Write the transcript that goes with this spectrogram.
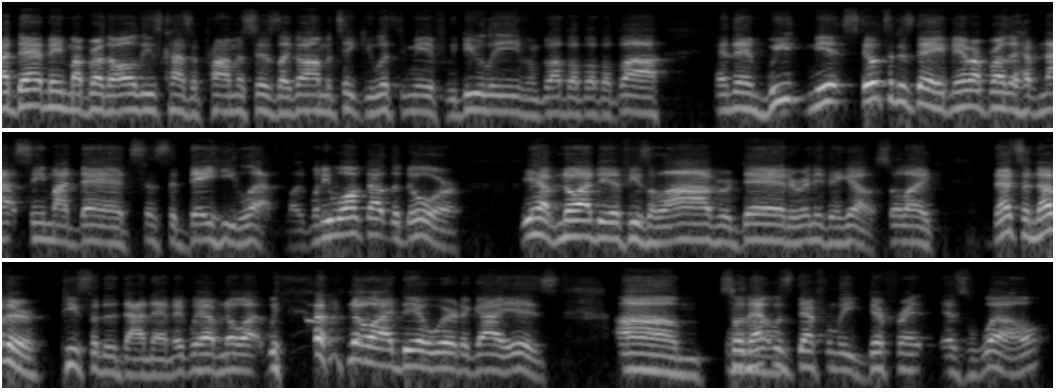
my dad made my brother all these kinds of promises like, "Oh, I'm gonna take you with me if we do leave," and blah blah blah blah blah. And then we, me, still to this day, me and my brother have not seen my dad since the day he left. Like when he walked out the door, you have no idea if he's alive or dead or anything else. So like that's another piece of the dynamic. We have no we have no idea where the guy is. Um, so wow. that was definitely different as well.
